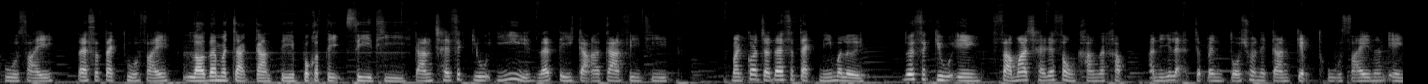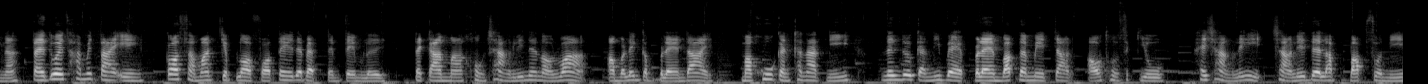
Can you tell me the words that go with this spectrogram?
ทูไซแต่สแต็กทูไซเราได้มาจากการตีปกติ CT การใช้สกิล E และตีกลางอากาศ CT มันก็จะได้สแต็กนี้มาเลย ด้วยสกิลเองสามารถใช้ได้สองครั้งนะครับ อันนี้แหละจะเป็นตัวช่วยในการเก็บทูไซนั่นเองนะ แต่ด้วยถ้าไม่ตายเองก็สามารถเก็บหลอดฟอร์เต้ได้แบบเต็มๆเลย แต่การมาของช่างลิ้นแน่นอนว่าเอามาเล่นกับแบรนด์ได้ มาคู่กันขนาดนี้เล่นด้วยกันนี่แบบแบรนด์บัฟดาเมจจากอัลโทสกิลให้ช่างลี่ช่างลี่ได้รับบัฟส่วนนี้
